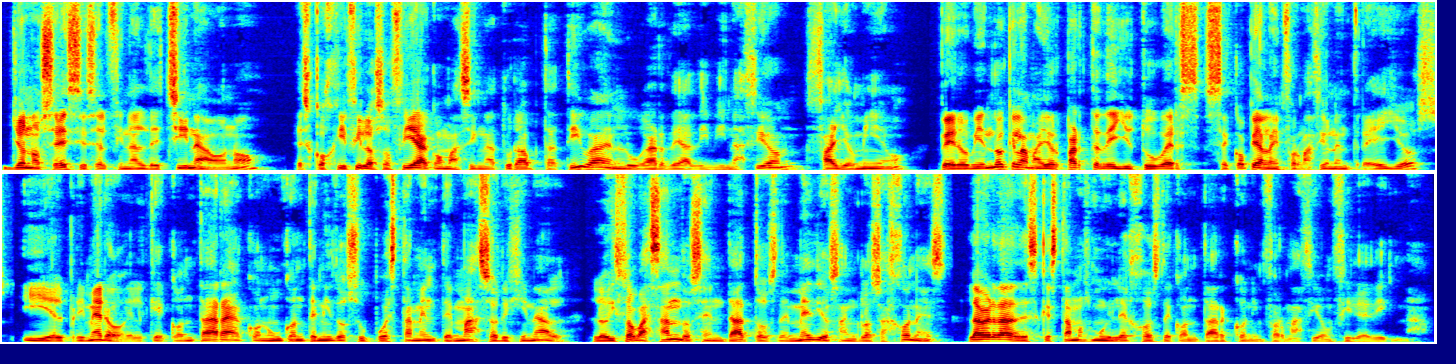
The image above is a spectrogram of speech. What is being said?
Yo no sé si es el final de China o no, escogí filosofía como asignatura optativa en lugar de adivinación, fallo mío, pero viendo que la mayor parte de youtubers se copian la información entre ellos, y el primero, el que contara con un contenido supuestamente más original, lo hizo basándose en datos de medios anglosajones, la verdad es que estamos muy lejos de contar con información fidedigna.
